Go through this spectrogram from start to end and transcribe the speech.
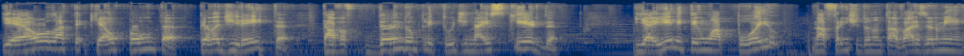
que é o, late... que é o ponta pela direita, estava dando amplitude na esquerda. E aí ele tem um apoio na frente do Nuno Tavares, eu não me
